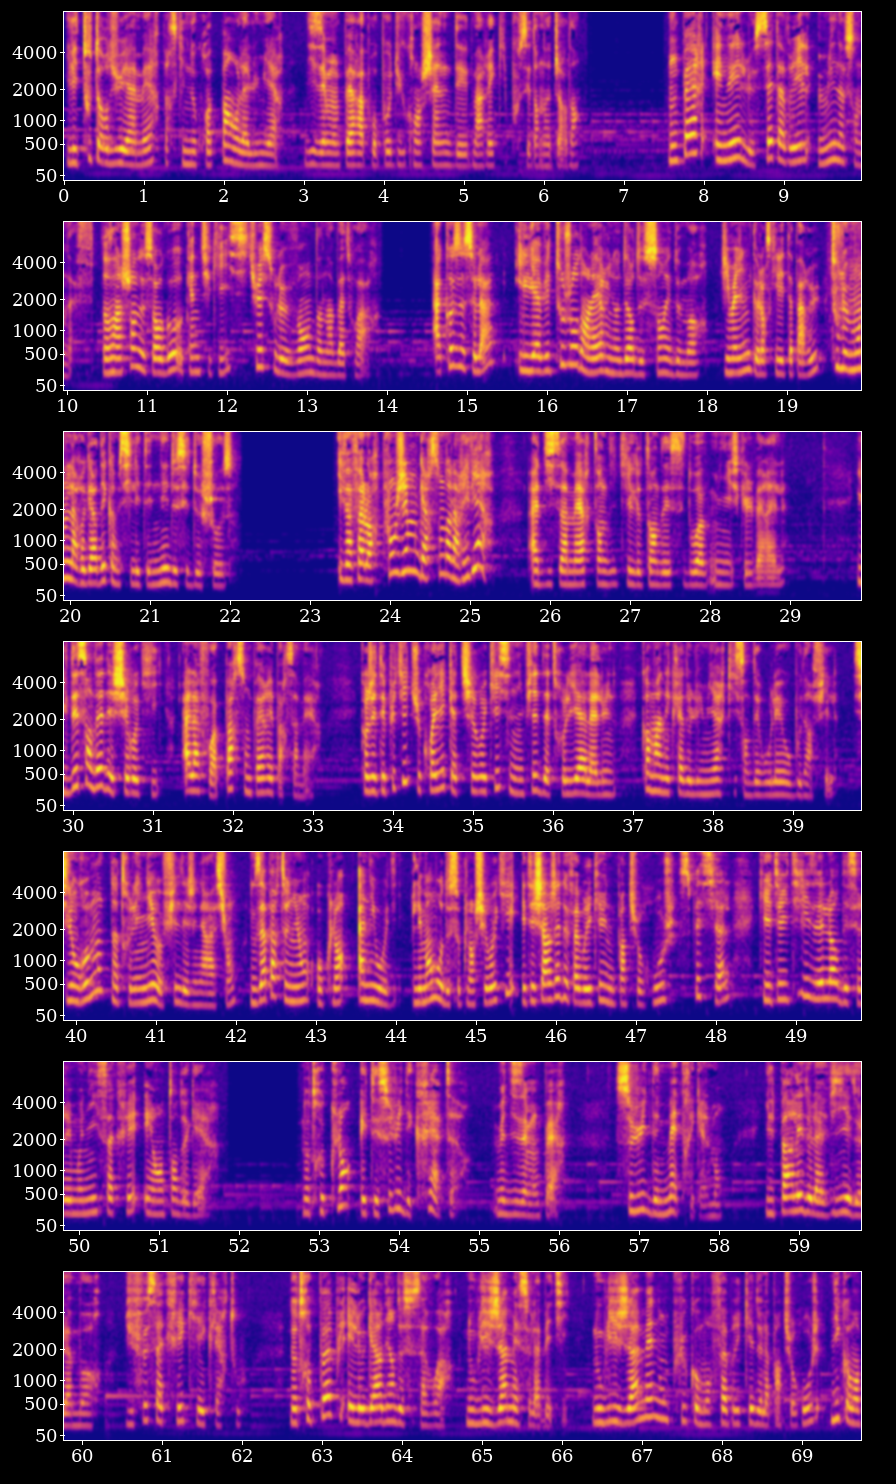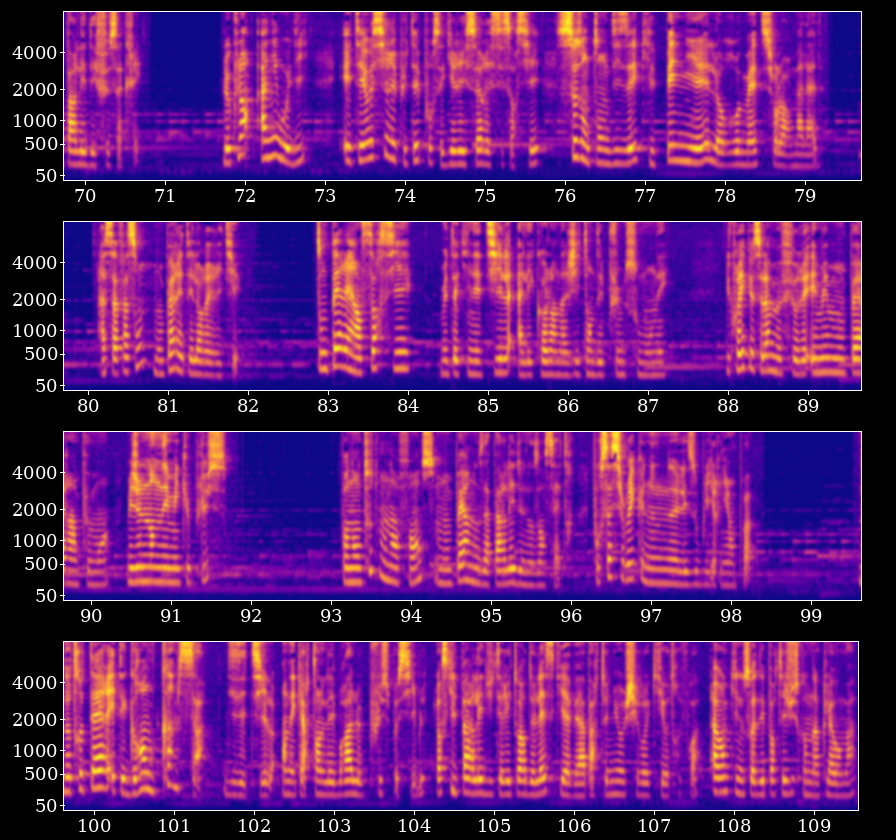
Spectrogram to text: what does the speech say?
Il est tout tordu et amer parce qu'il ne croit pas en la lumière, disait mon père à propos du grand chêne des marais qui poussait dans notre jardin. Mon père est né le 7 avril 1909, dans un champ de sorgho au Kentucky, situé sous le vent d'un abattoir. À cause de cela, il y avait toujours dans l'air une odeur de sang et de mort. J'imagine que lorsqu'il est apparu, tout le monde l'a regardé comme s'il était né de ces deux choses. Il va falloir plonger mon garçon dans la rivière, a dit sa mère tandis qu'il tendait ses doigts minuscules vers elle. Il descendait des Cherokees, à la fois par son père et par sa mère. Quand j'étais petite, je croyais qu'être Cherokee signifiait d'être lié à la lune, comme un éclat de lumière qui s'en déroulait au bout d'un fil. Si l'on remonte notre lignée au fil des générations, nous appartenions au clan Aniwodi. Les membres de ce clan Cherokee étaient chargés de fabriquer une peinture rouge spéciale qui était utilisée lors des cérémonies sacrées et en temps de guerre. Notre clan était celui des créateurs, me disait mon père. Celui des maîtres également. Il parlait de la vie et de la mort, du feu sacré qui éclaire tout. Notre peuple est le gardien de ce savoir. N'oublie jamais cela, Betty. N'oublie jamais non plus comment fabriquer de la peinture rouge, ni comment parler des feux sacrés. Le clan Aniwodi était aussi réputé pour ses guérisseurs et ses sorciers, ceux dont on disait qu'ils peignaient leurs remèdes sur leurs malades. À sa façon, mon père était leur héritier. Ton père est un sorcier, me taquinait-il à l'école en agitant des plumes sous mon nez. Il croyait que cela me ferait aimer mon père un peu moins, mais je n'en aimais que plus? Pendant toute mon enfance, mon père nous a parlé de nos ancêtres, pour s'assurer que nous ne les oublierions pas. Notre terre était grande comme ça, disait-il, en écartant les bras le plus possible, lorsqu'il parlait du territoire de l'Est qui avait appartenu aux Cherokees autrefois, avant qu'ils ne soient déportés jusqu'en Oklahoma.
